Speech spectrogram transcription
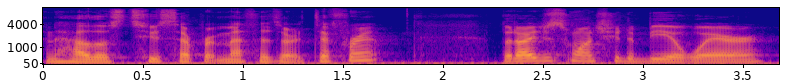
and how those two separate methods are different. But I just want you to be aware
